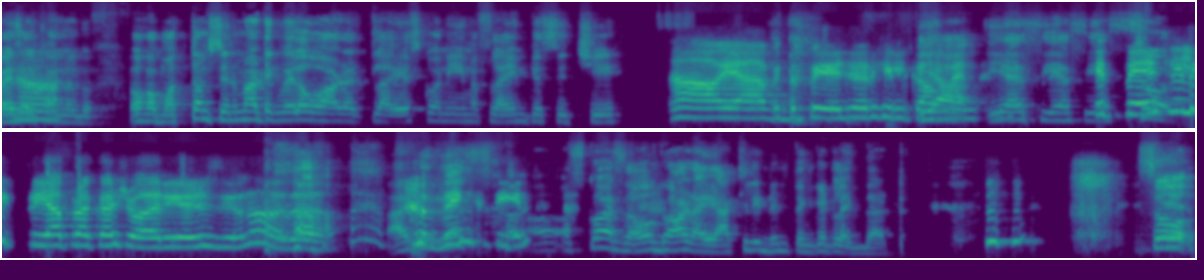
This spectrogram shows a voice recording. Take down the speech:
ఫైజల్ Ah. ఖాన్ ఒక మొత్తం సినిమాటిక్ వేలో వాడు అట్లా వేసుకొని ఈమె ఫ్లయింగ్ కిస్ ఇచ్చి Oh, yeah, with the pager, he'll come and yes yes yes it's basically like Priya Prakash Warriors, you know, the I mean, wing yes, scene. uh, of course. Oh God, I actually didn't think it like that. So, Yeah.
